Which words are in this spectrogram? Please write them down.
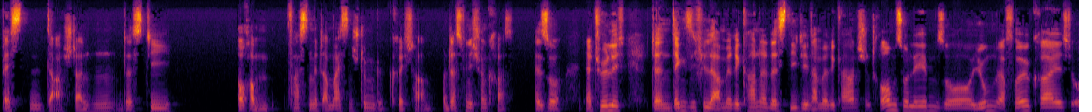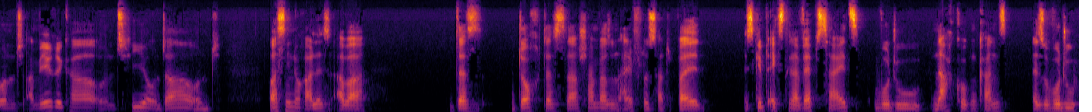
besten dastanden, dass die auch am, fast mit am meisten Stimmen gekriegt haben. Und das finde ich schon krass. Also natürlich, dann denken sich viele Amerikaner, dass die den amerikanischen Traum so leben, so jung, erfolgreich und Amerika und hier und da und was nicht noch alles, aber dass doch, dass da scheinbar so einen Einfluss hat, weil es gibt extra Websites, wo du nachgucken kannst, also wo du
